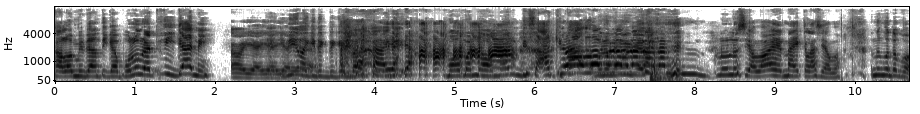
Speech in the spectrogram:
Kalau bilang 30 berarti tiga nih. Oh iya iya iya ini iya. lagi deg-degan banget. Ini. Momen-momen di saat kita ya Allah mudah-mudahan lulus ya Allah eh, naik kelas ya Allah. Tunggu tunggu.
